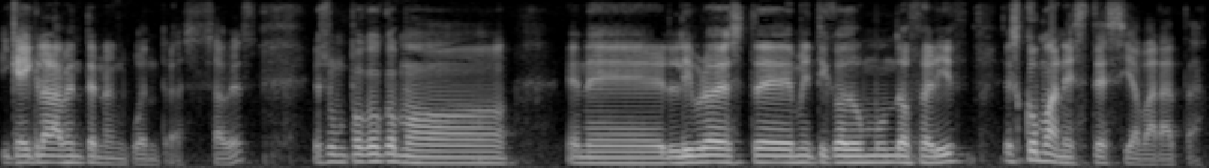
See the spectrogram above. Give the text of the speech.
y que ahí claramente no encuentras, ¿sabes? Es un poco como en el libro este mítico de un mundo feliz, es como anestesia barata.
